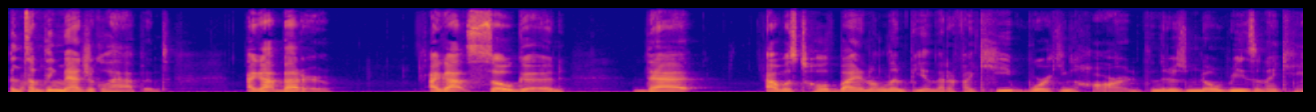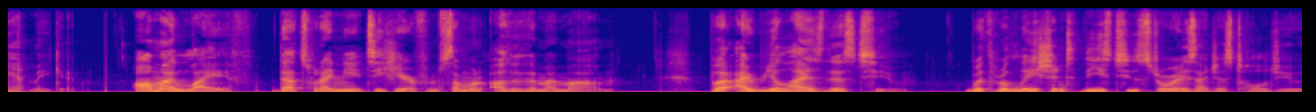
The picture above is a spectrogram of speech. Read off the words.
And something magical happened. I got better. I got so good that I was told by an Olympian that if I keep working hard, then there's no reason I can't make it. All my life, that's what I need to hear from someone other than my mom. But I realized this too. With relation to these two stories I just told you,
